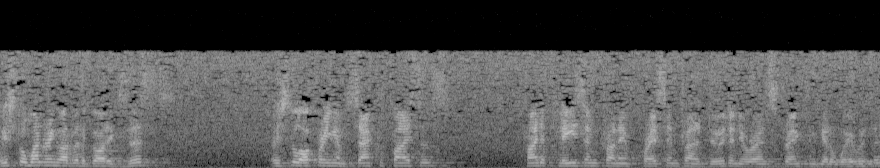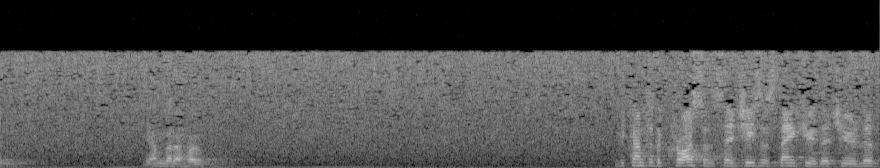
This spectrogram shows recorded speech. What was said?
Are you still wondering about whether God exists? Are you still offering Him sacrifices? Trying to please Him, trying to impress Him, trying to do it in your own strength and get away with it? You haven't got a hope. If you come to the cross and say, Jesus, thank you that you lived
